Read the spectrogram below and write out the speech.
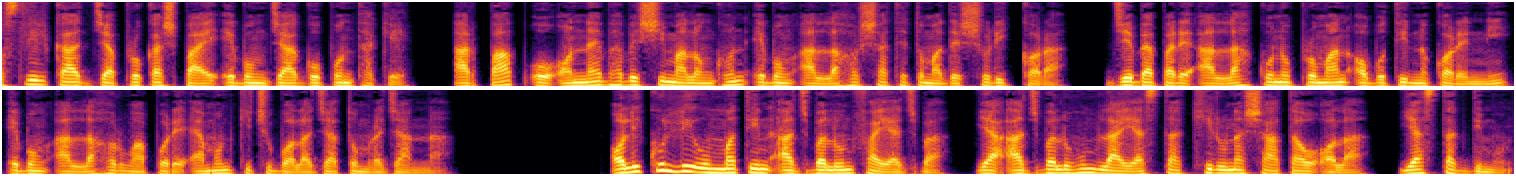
অশ্লীল কাজ যা প্রকাশ পায় এবং যা গোপন থাকে, আর পাপ ও অন্যায়ভাবে সীমালঙ্ঘন এবং আল্লাহর সাথে তোমাদের শরিক করা, যে ব্যাপারে আল্লাহ কোনো প্রমাণ অবতীর্ণ করেননি এবং আল্লাহর মাপরে এমন কিছু বলা যা তোমরা জান না। অলিকুল্লি উম্মাতিন আজবালুন ফায়াজবা, ইয়া আজবালুহুম লা ইয়াস্তা খিরুনা শাতাও অলা, ইয়াস্তাক দিমুন।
